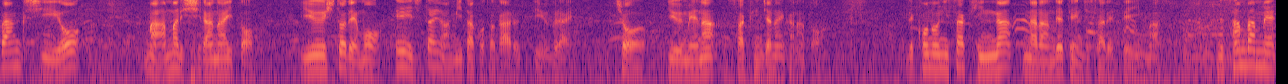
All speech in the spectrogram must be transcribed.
バンクシーを、まあ、あんまり知らないと。いう人でも絵自体は見たことがあるっていうぐらい超有名な作品じゃないかなと。でこの2作品が並んで展示されています。で3番目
